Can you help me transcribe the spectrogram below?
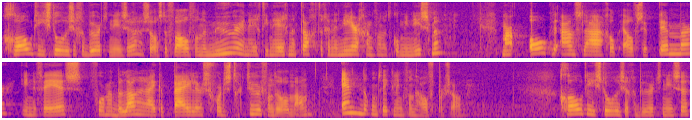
grote historische gebeurtenissen, zoals de val van de muur in 1989 en de neergang van het communisme, maar ook de aanslagen op 11 september in de VS vormen belangrijke pijlers voor de structuur van de roman en de ontwikkeling van de hoofdpersoon. Grote historische gebeurtenissen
